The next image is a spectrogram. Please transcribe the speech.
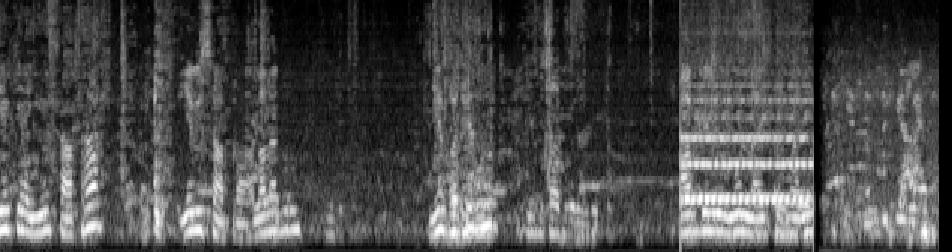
ये क्या ये साथरा ये भी साथरा अलग करूँ? ये फतेहपुर? आपके लिए वो लाइक करवा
